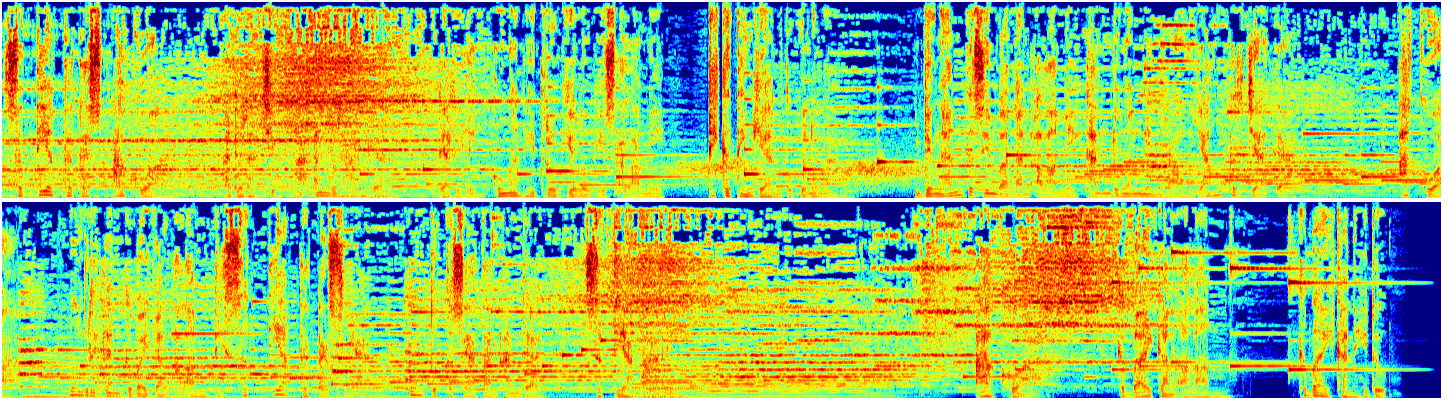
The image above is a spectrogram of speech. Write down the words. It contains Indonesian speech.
Setiap tetes aqua adalah ciptaan berharga dari lingkungan hidrogeologis alami di ketinggian pegunungan. Dengan kesimbangan alami kandungan mineral yang terjaga, aqua memberikan kebaikan alam di setiap tetesnya untuk kesehatan Anda setiap hari. Aqua, kebaikan alam, kebaikan hidup.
